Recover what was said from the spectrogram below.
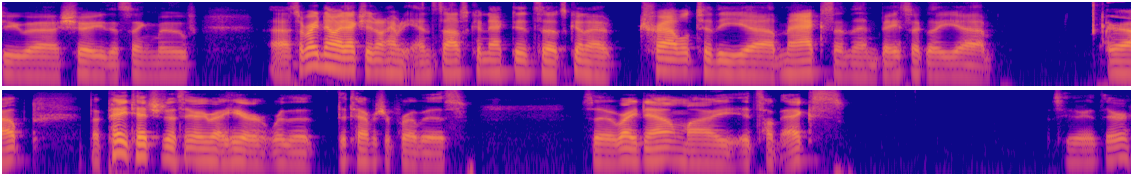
to uh, show you this thing move. Uh, so right now I actually don't have any end stops connected, so it's going to travel to the uh, max and then basically uh, air out. But pay attention to this area right here where the, the temperature probe is. So right now my it's on X. See right there?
